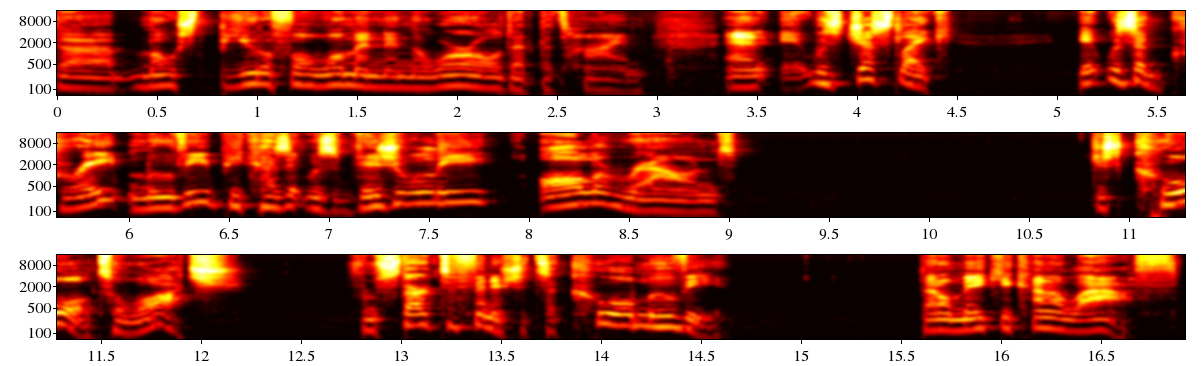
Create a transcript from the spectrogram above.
the most beautiful woman in the world at the time. And it was just like it was a great movie because it was visually all around just cool to watch. From start to finish, it's a cool movie that'll make you kind of laugh.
